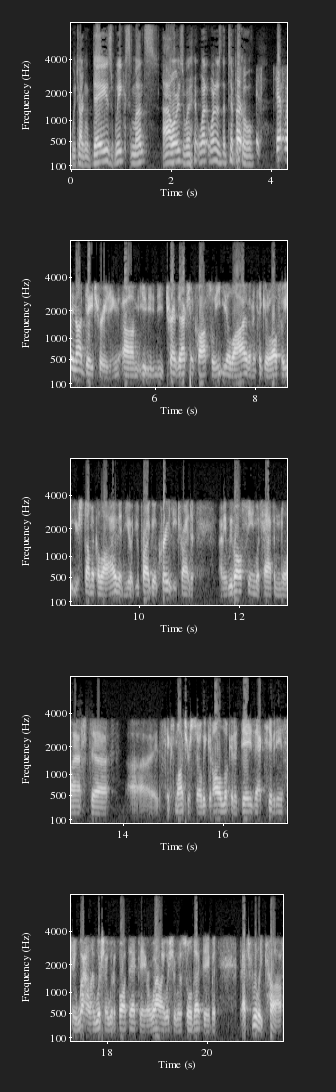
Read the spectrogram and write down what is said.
we talking days, weeks, months, hours? What what, what is the typical? It's definitely not day trading. Um, you, you, the transaction costs will eat you alive, and I think it will also eat your stomach alive, and you, you'll probably go crazy trying to. I mean, we've all seen what's happened in the last uh, uh, six months or so. We can all look at a day's activity and say, "Wow, I wish I would have bought that day," or "Wow, I wish I would have sold that day." But that's really tough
